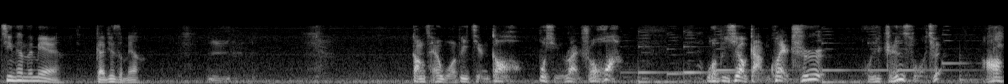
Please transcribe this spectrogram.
今天的面感觉怎么样？嗯，刚才我被警告不许乱说话，我必须要赶快吃，回诊所去。啊。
